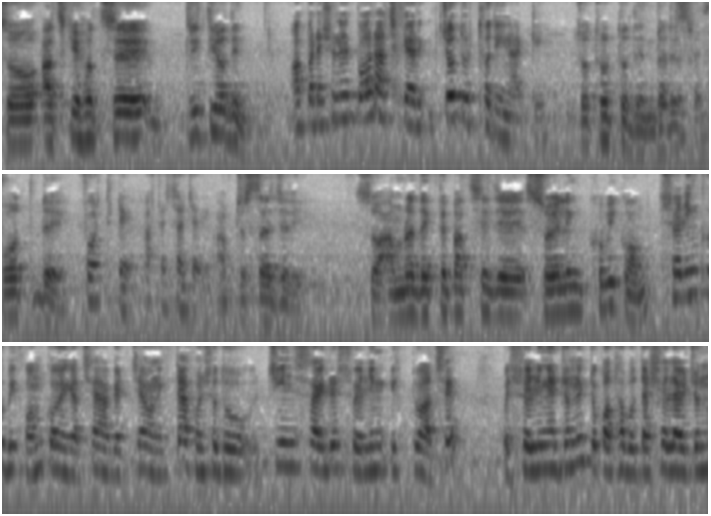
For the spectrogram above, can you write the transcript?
সো আজকে হচ্ছে তৃতীয় দিন। অপারেশনের পর আজকে আর চতুর্থ দিন আর কি। চতুর্থ দিন that is fourth day fourth day after surgery after surgery so আমরা দেখতে পাচ্ছি যে সোয়েলিং খুবই কম। সোয়েলিং খুবই কম কমে গেছে আগের চেয়ে অনেকটা। এখন শুধু চিন সাইডের সোয়েলিং একটু আছে। ওই সোয়েলিং এর জন্য একটু কথা বলতে আর সেলাইয়ের জন্য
